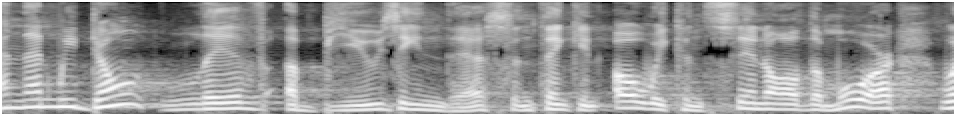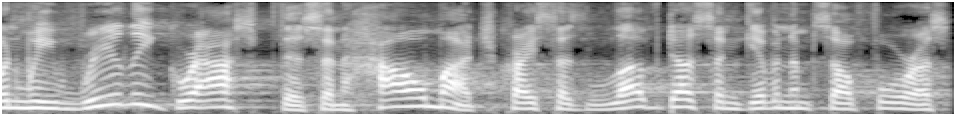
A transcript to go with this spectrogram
And then we don't live abusing this and thinking, oh, we can sin all the more. When we really grasp this and how much Christ has loved us and given himself for us,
